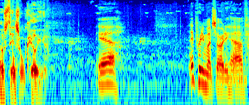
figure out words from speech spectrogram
Those things will kill you. Yeah. They pretty much already have.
